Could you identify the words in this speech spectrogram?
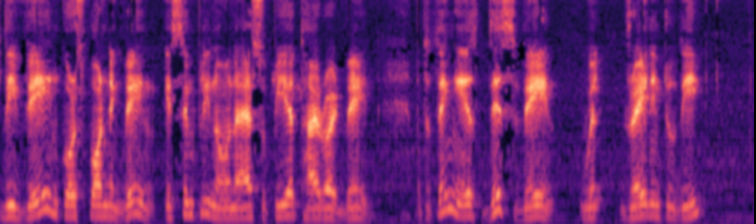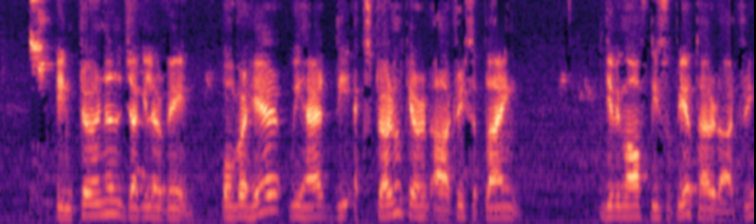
The vein, corresponding vein, is simply known as superior thyroid vein. But the thing is, this vein will drain into the internal jugular vein. Over here, we had the external carotid artery supplying, giving off the superior thyroid artery,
